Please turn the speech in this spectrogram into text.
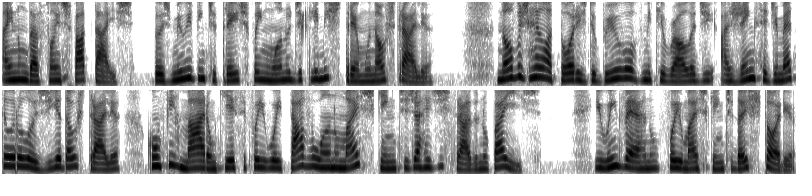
a inundações fatais, 2023 foi um ano de clima extremo na Austrália. Novos relatórios do Bureau of Meteorology, agência de meteorologia da Austrália, confirmaram que esse foi o oitavo ano mais quente já registrado no país. E o inverno foi o mais quente da história.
